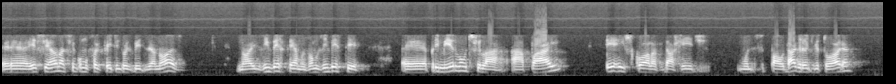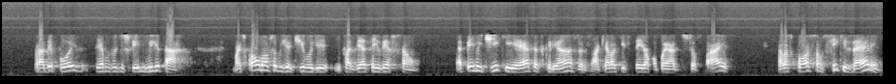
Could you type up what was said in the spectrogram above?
É, esse ano, assim como foi feito em 2019, nós invertemos, vamos inverter. É, primeiro vamos desfilar a PAI e escolas da rede municipal da Grande Vitória, para depois termos o desfile militar. Mas qual o nosso objetivo de fazer essa inversão? É permitir que essas crianças, aquelas que estejam acompanhadas de seus pais, elas possam, se quiserem,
